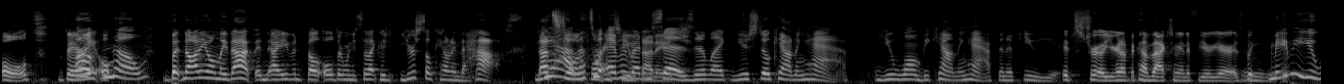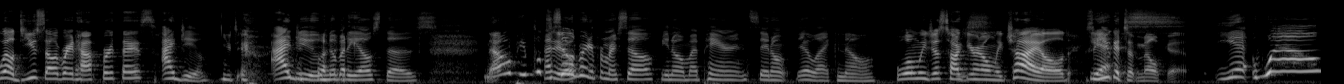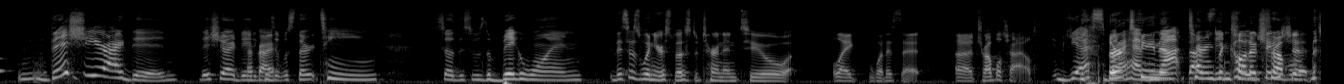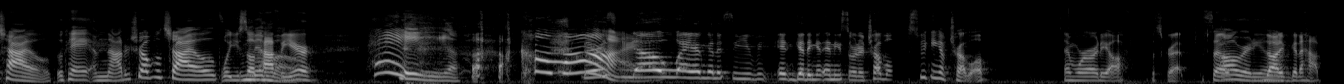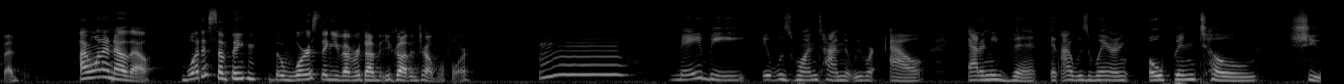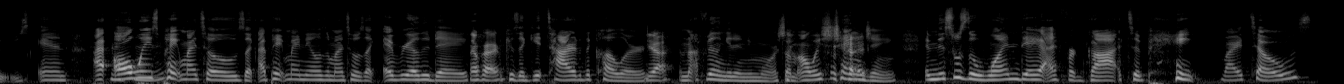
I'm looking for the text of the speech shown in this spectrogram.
old, very oh, old. no. But not only that, and I even felt older when you said that because you're still counting the halves. That's yeah, still that's what important to you at everybody that says. age. They're like, you're still counting half. You won't be counting half in a few years. It's true. You're gonna have to come back to me in a few years, but Mm. maybe you will. Do you celebrate half birthdays? I do. You do. I do. Like- Nobody else does. No, people do. I celebrate it for myself. You know, my parents, they don't, they're like, no. Well, we just talked. You're an only child, so you get to milk it. Yeah, well, this year I did. This year I did because Okay. it was 13. So this was the big one. This is when you're supposed to turn into, like, what is it? A trouble child. Yes, but I have not turned into a trouble child. Okay, I'm not a trouble child. Well, you still have half a year. Hey, come on. There's no way I'm gonna see you be getting in any sort of trouble. Speaking of trouble, and we're already off the script, so Already not off. even gonna happen. I want to know though, what is something the worst thing you've ever done that you got in trouble for? Mm, maybe it was one time that we were out at an event and I was wearing open-toed shoes, and I Mm-hmm. always paint my toes. Like I paint my nails and my toes like every other day. Okay. Because I get tired of the color. Yeah. I'm not feeling it anymore, so I'm always Okay. changing. And this was the one day I forgot to paint my toes.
